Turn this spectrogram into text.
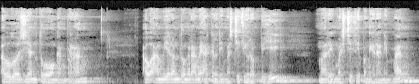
Au ghazian tu wong kang perang. Au amiran tu ngrame akal di masjid rabbi maring masjid pangerane man.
